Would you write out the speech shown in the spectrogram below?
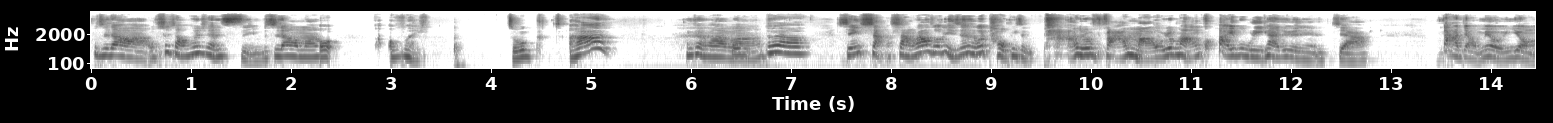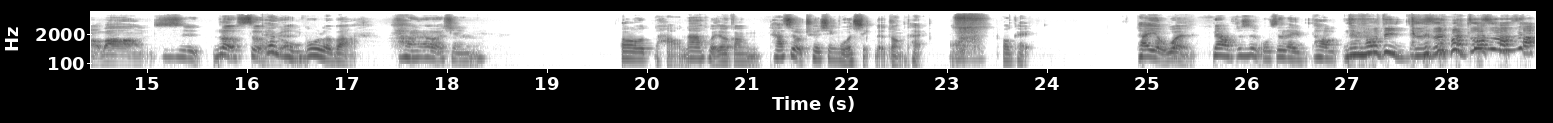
不知道啊，我睡着会全死，你不知道吗？哦，Oh my，怎么啊？很可怕吗？对啊。行，想想到时候你真的会头皮怎么啪就发麻，我就马上快步离开这个人的家。大脚没有用，好不好？就是垃圾，太恐怖了吧，很恶心。哦，好，那回到刚，他是有确信我醒的状态。嗯、OK，他有问，哦、没有，就是我是雷炮，雷炮体质，是我做什么？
